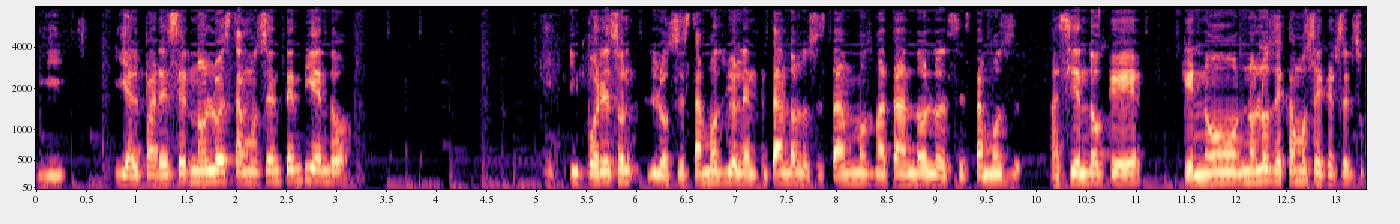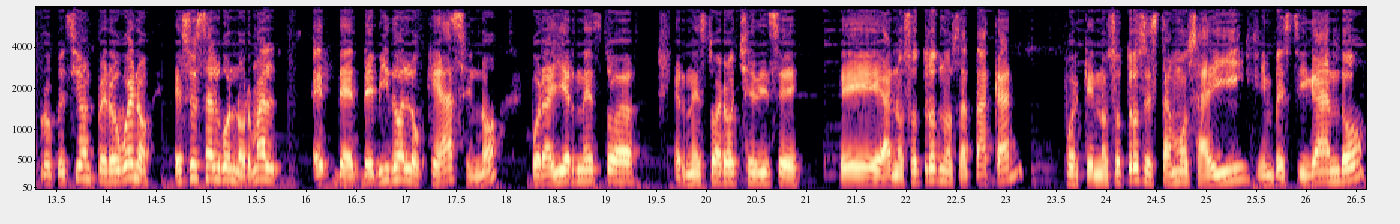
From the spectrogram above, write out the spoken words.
y, al parecer no lo estamos entendiendo. Y, por eso los estamos violentando, los estamos matando, los estamos haciendo que, que no, no los dejamos ejercer su profesión. Pero bueno, eso es algo normal eh, debido a lo que hacen, ¿no? Por ahí Ernesto, Ernesto Aroche dice, eh, a nosotros nos atacan porque nosotros estamos ahí investigando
